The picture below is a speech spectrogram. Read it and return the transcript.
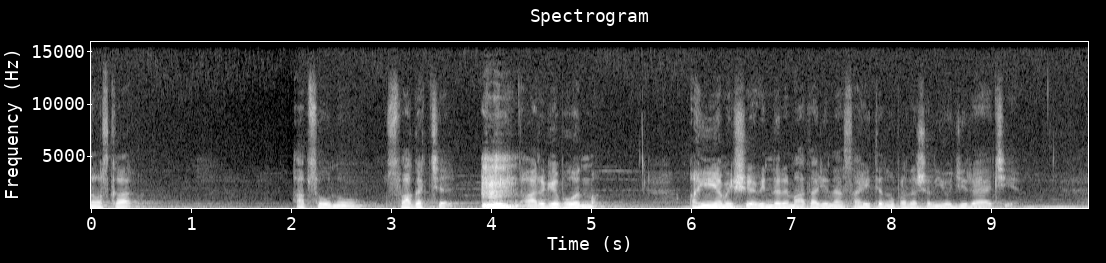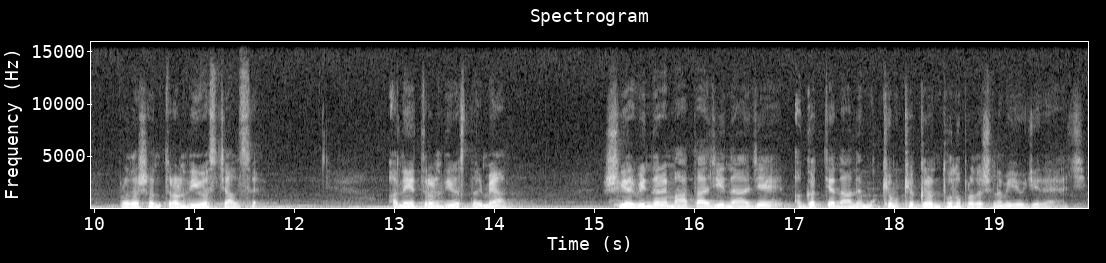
નમસ્કાર. આપ સૌનું સ્વાગત છે આરોગ્ય ભવનમાં. અહીં અમે શ્રી અરવિંદ અને માતાજીના સાહિત્યનું પ્રદર્શન યોજી રહ્યા છીએ. પ્રદર્શન ત્રણ દિવસ ચાલશે અને એ ત્રણ દિવસ દરમિયાન શ્રી અરવિંદ અને માતાજીના જે અગત્યના અને મુખ્ય મુખ્ય ગ્રંથોનું પ્રદર્શન અમે યોજી રહ્યા છીએ.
